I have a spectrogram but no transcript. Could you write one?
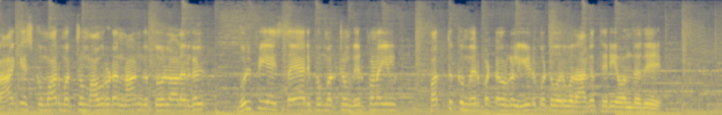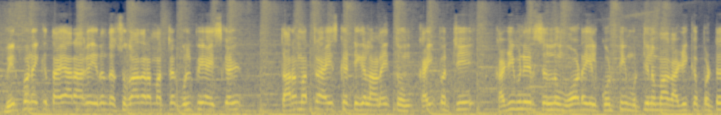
ராகேஷ் குமார் மற்றும் அவருடன் நான்கு தொழிலாளர்கள் குல்பி ஐஸ் தயாரிப்பு மற்றும் விற்பனையில் பத்துக்கும் மேற்பட்டவர்கள் ஈடுபட்டு வருவதாக தெரிய வந்தது. விற்பனைக்கு தயாராக இருந்த சுகாதாரமற்ற குல்பி ஐஸ்கள் தரமற்ற ஐஸ் கட்டிகள் அனைத்தும் கைப்பற்றி கழிவுநீர் செல்லும் ஓடையில் கொட்டி முற்றிலுமாக அழிக்கப்பட்டு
